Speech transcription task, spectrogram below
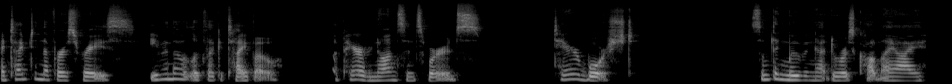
I typed in the first phrase, even though it looked like a typo. A pair of nonsense words. Ter Borcht. Something moving outdoors caught my eye,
